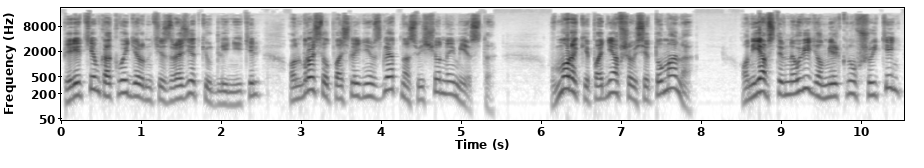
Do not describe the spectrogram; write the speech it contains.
Перед тем, как выдернуть из розетки удлинитель, он бросил последний взгляд на освещенное место. В мороке поднявшегося тумана он явственно увидел мелькнувшую тень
